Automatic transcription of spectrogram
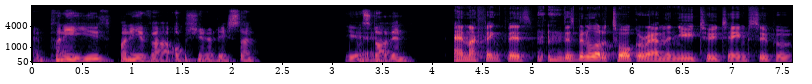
and plenty of youth, plenty of uh, opportunity. So yeah. Let's dive in. And I think there's there's been a lot of talk around the new two teams, Super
